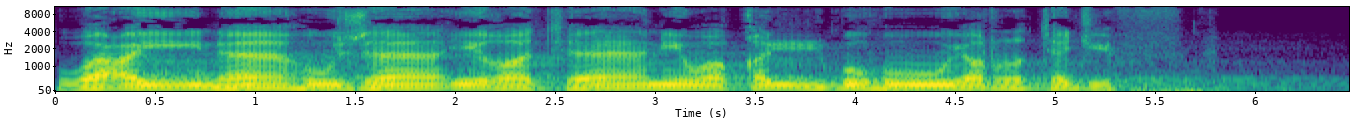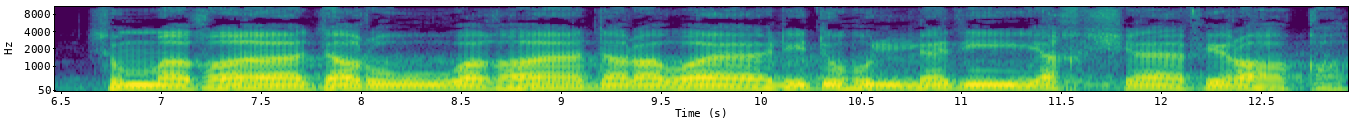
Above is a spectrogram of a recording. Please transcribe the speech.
وعيناه زائغتان وقلبه يرتجف. ثم غادروا وغادر والده الذي يخشى فراقه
